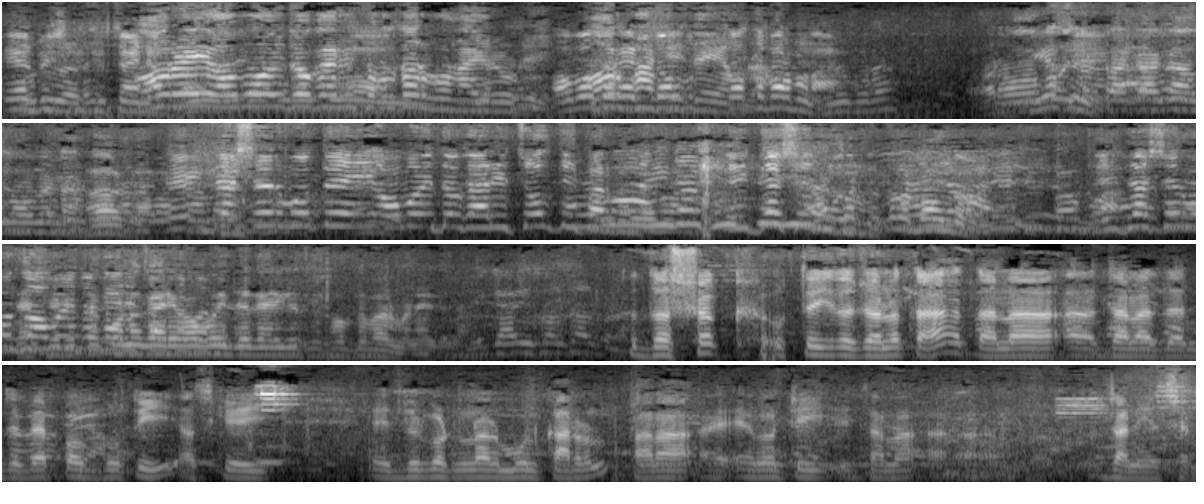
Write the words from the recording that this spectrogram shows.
এটা বেশি কিছু চাই না। অবৈধ গাড়ি চলতে পারব না এই রোডে। অবশ্যই আর ফাঁসি চল- চাই চলতে পারব না। এই দেশের মধ্যে এই অবৈধ গাড়ি চলতে পারবে না। এই দেশের মধ্যে। এই দেশের মধ্যে অবৈধ তো গাড়ি অবৈধ গাড়ি চলতে পারবে না তো দর্শক উত্তেজিত জনতা তারা জানা যান যে ব্যাপক গতি আজকে এই দুর্ঘটনার মূল কারণ তারা এমনটি জানা জানিয়েছেন।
